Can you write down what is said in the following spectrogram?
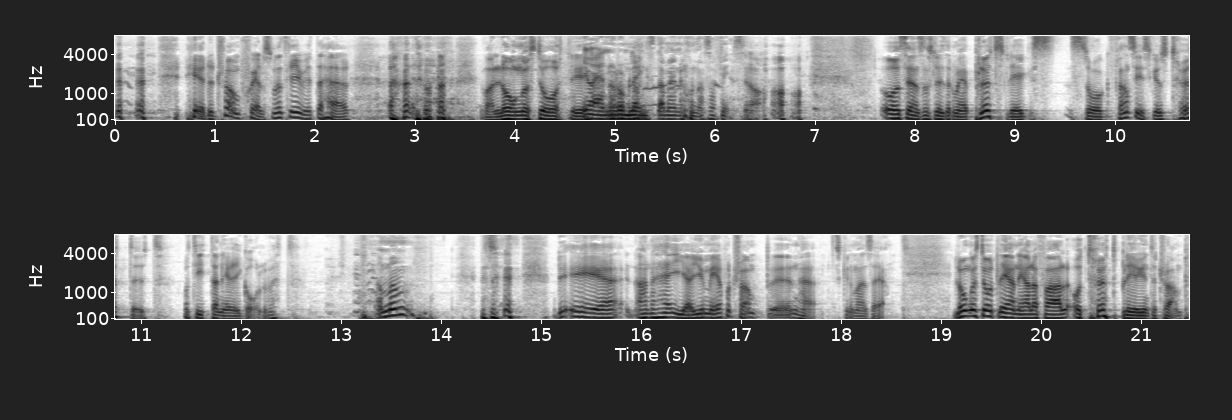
är det Trump själv som har skrivit det här? det var en lång och ståtlig... Jag är en av de längsta människorna som finns. Ja. Och sen så slutade det med, plötsligt såg Franciscus trött ut och tittade ner i golvet. Ja, men Det är, han hejar ju mer på Trump, eh, den här, skulle man säga. Lång och ståtlig är han i alla fall, och trött blir ju inte Trump.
